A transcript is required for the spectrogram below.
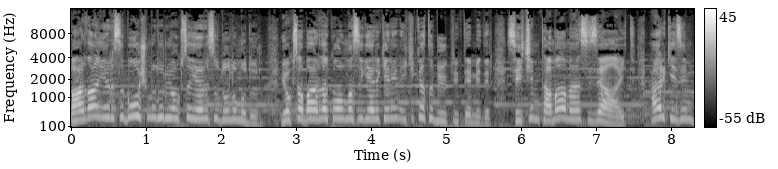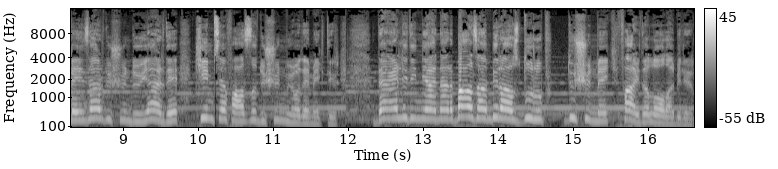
Bardağın yarısı boş mudur yoksa yarısı dolu mudur? Yoksa bardak olması gerekenin iki katı büyüklükte midir? Seçim tamamen size ait. Herkesin benzer düşündüğü yerde kimse fazla düşünmüyor demektir. Değerli dinleyenler bazen biraz durup düşünmek faydalı olabilir.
